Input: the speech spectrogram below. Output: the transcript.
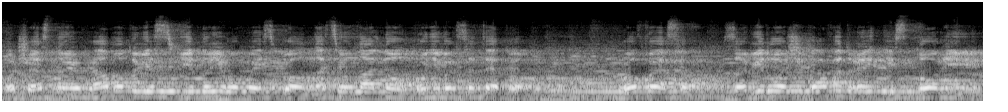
почесною грамотою Східноєвропейського національного університету. Професор, завідувач кафедри історії,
